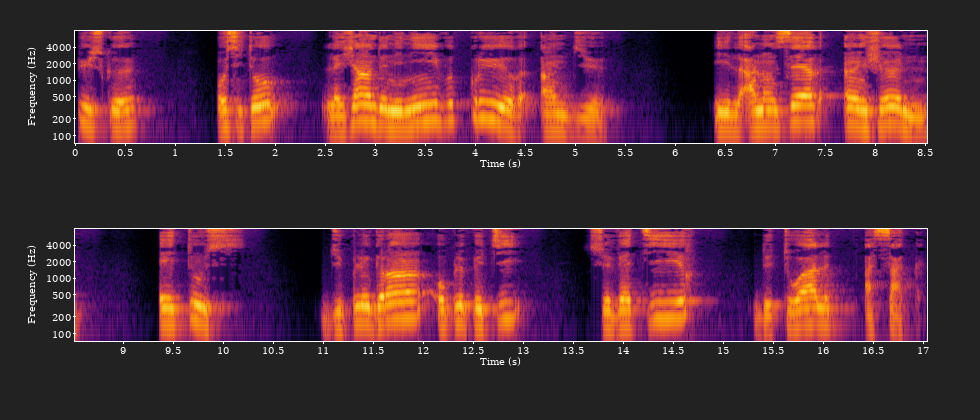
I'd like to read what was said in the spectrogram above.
puisque aussitôt les gens de Ninive crurent en Dieu. Ils annoncèrent un jeûne et tous, du plus grand au plus petit, se vêtirent de toile à sac.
